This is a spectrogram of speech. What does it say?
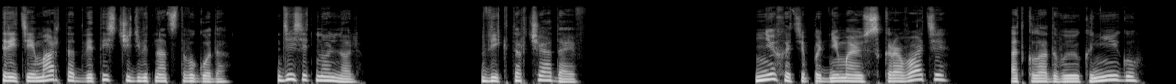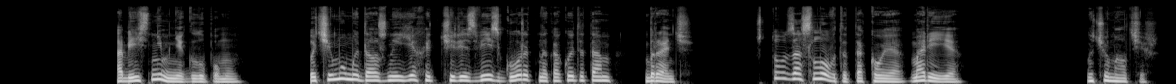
3 марта 2019 года. 10.00. Виктор Чаадаев. Нехотя поднимаюсь с кровати, откладываю книгу. Объясни мне, глупому, почему мы должны ехать через весь город на какой-то там бранч? Что за слово-то такое, Мария? Ну что молчишь?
